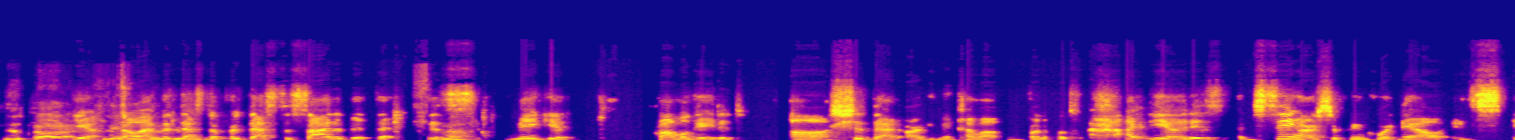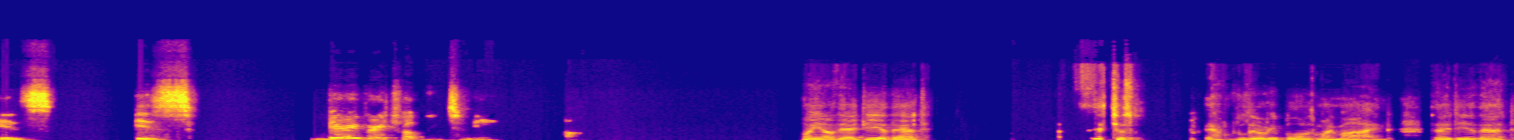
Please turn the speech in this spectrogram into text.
Yeah. No, I- Yeah, That's no, I, but that's doing. the that's the side of it that is Yeah. may get promulgated. Uh, should that argument come up in front of us? I, yeah, it is. Seeing our Supreme Court now is is is very very troubling to me. Well, you know, the idea that it just it literally blows my mind. The idea that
